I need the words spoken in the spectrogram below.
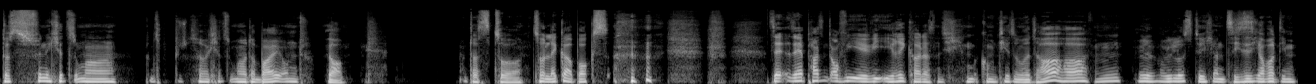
Das finde ich jetzt immer, ganz praktisch, das habe ich jetzt immer dabei und ja, das zur, zur Leckerbox. sehr, sehr passend auch wie, wie Erika das nicht kommentiert so mit, haha, hm, wie, lustig und sie sich aber dem,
